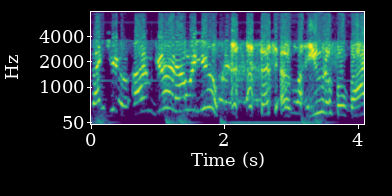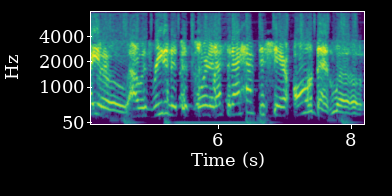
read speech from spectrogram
Thank you. I'm good. How are you? Such a beautiful bio. I was reading it this morning. I said, I have to share all that love.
